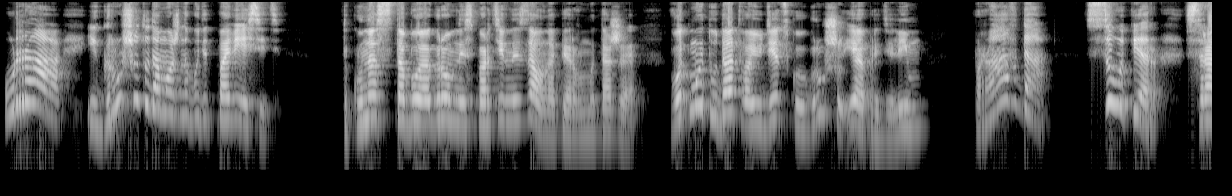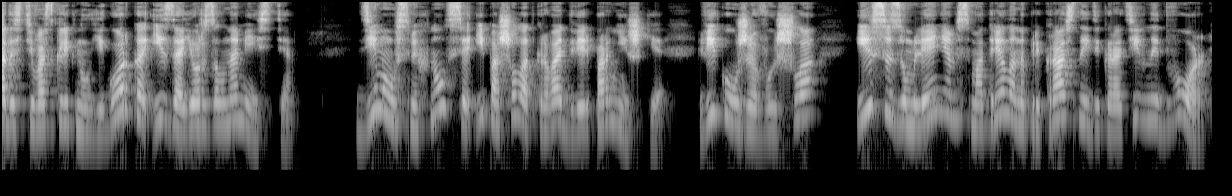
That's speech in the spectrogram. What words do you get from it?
«Ура! Игрушу туда можно будет повесить!» «Так у нас с тобой огромный спортивный зал на первом этаже. Вот мы туда твою детскую грушу и определим». «Правда? Супер!» – с радостью воскликнул Егорка и заерзал на месте. Дима усмехнулся и пошел открывать дверь парнишки. Вика уже вышла и с изумлением смотрела на прекрасный декоративный двор,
